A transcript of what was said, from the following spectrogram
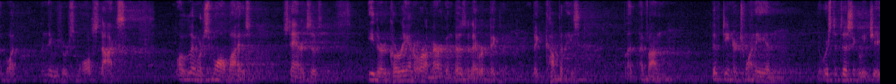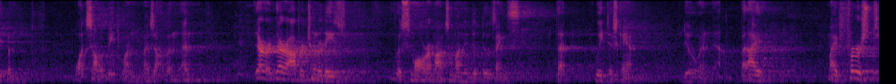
I bought, and these were small stocks. Well, they were small by standards of either Korean or American business. They were big, big companies. But I found 15 or 20 and that were statistically cheap and bought some of each one myself. And, and there, are, there are opportunities with smaller amounts of money to do things that we just can't do. And, but I, my first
